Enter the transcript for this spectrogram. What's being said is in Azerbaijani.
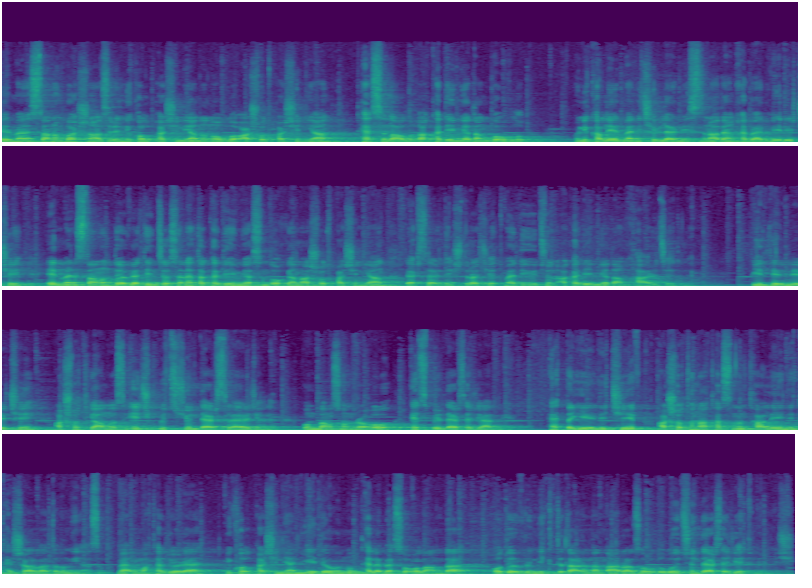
Ermənistanın baş naziri Nikol Paşinyanın oğlu Aşot Paşinyan təhsil aldığı akademiyadan qovulub. Unikal erməni çivlərinə istinadən xəbər verir ki, Ermənistanın Dövlət İncəsənət Akademiyasında oxuyan Aşot Paşinyan dərslərdə iştirak etmədiyi üçün akademiyadan xaric edilib. Bildirilir ki, Aşot yalnız ilk 3 gün dərslərə gəlib. Bundan sonra o heç bir dərsə gəlməyib. Hətta yerli Kiyev Aşotun atasının taleyini təkrarladığını yazıb. Məlumata görə Nikol Paşinyan YDU-nun tələbəsi olanda o dövrün iqtidarından narazı olduğu üçün dərsə getmirmiş.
